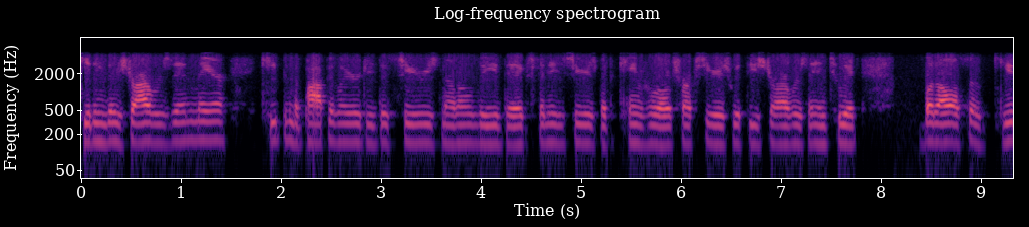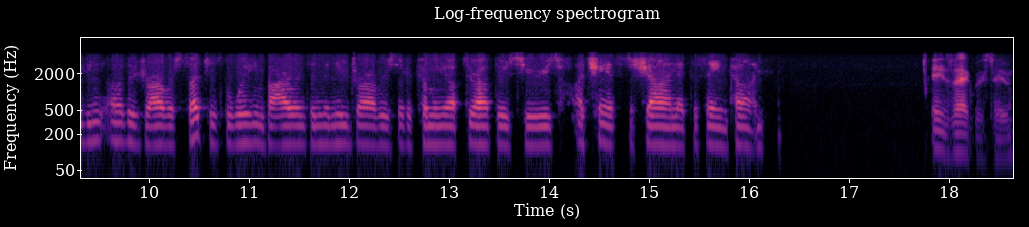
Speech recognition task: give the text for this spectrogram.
getting those drivers in there keeping the popularity of the series, not only the Xfinity Series but the World Truck Series with these drivers into it, but also giving other drivers such as the William Byrons and the new drivers that are coming up throughout those series a chance to shine at the same time. Exactly, Steven.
